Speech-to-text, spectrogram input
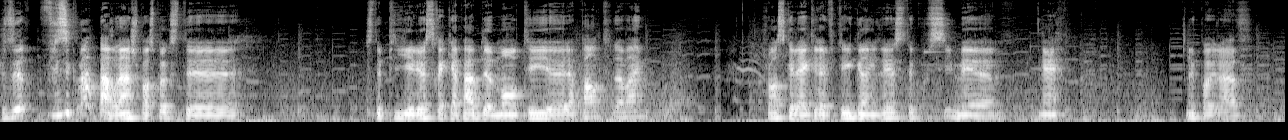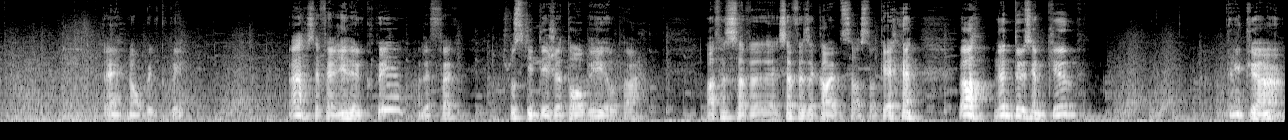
Je veux dire, physiquement parlant, je pense pas que c'était ce pilier-là serait capable de monter euh, la pente de même? Je pense que la gravité gagnerait ce coup-ci, mais... Euh, eh. C'est pas grave. Ben, non, on peut le couper. Ah, ça fait rien de le couper, là? What the fuck? Je pense qu'il est déjà tombé, donc... En fait, ça faisait, ça faisait quand même du sens, ok? bon, notre deuxième cube. Plus qu'un.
